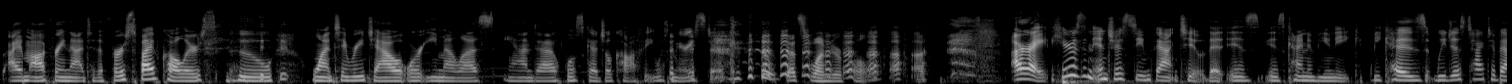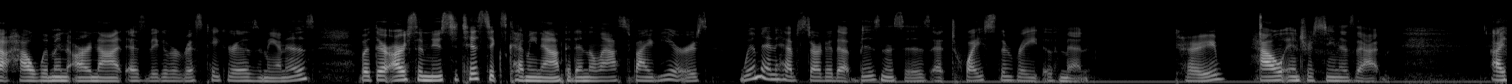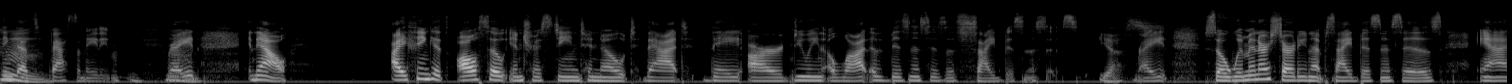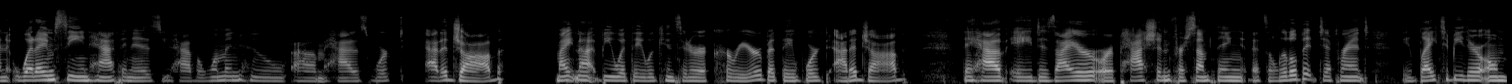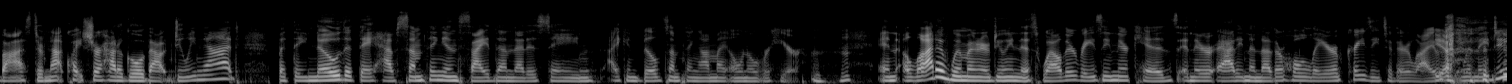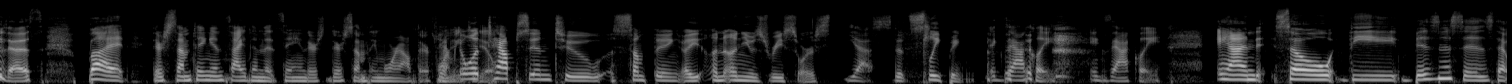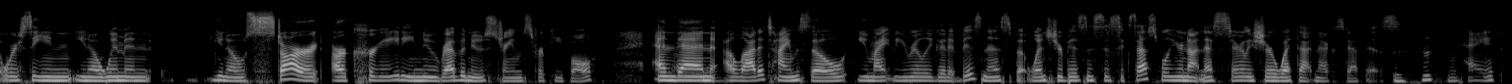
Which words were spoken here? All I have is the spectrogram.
I'm offering that to the first five callers who want to reach out or email us, and uh, we'll schedule coffee with Mary Stirk. that's wonderful. All right, here's an interesting fact too that is is kind of unique because we just talked about how women are not as big of a risk taker as a man is, but there are some new statistics coming out that in the last 5 years, women have started up businesses at twice the rate of men. Okay. How interesting is that? I think that's Hmm. fascinating, right? Now, I think it's also interesting to note that they are doing a lot of businesses as side businesses, Yes. right? So women are starting up side businesses, and what I'm seeing happen is you have a woman who um, has worked at a job, might not be what they would consider a career, but they've worked at a job. They have a desire or a passion for something that's a little bit different. They'd like to be their own boss. They're not quite sure how to go about doing that, but they know that they have something inside them that is saying, I can build something on my own over here. Mhm. And a lot of women are doing this while they're raising their kids and they're adding another whole layer of crazy to their lives Yeah. when they do this. But there's something inside them that's saying there's there's something more out there for me Well, it do. taps into something, a, an unused resource yes. that's sleeping. exactly exactly and so the businesses that we're seeing you know women you know start are creating new revenue streams for people. And then a lot of times though you might be really good at business but once your business is successful you're not necessarily sure what that next step is. Mhm. okay?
